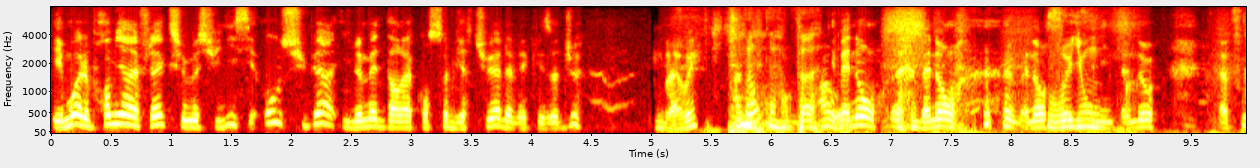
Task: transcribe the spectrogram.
Et moi, le premier réflexe, je me suis dit, c'est oh super, ils le mettent dans la console virtuelle avec les autres jeux. Bah oui. Ah non Bah, Ah Eh ouais. ben non, ben non, ben non, c'est- Voyons. c'est Nintendo, pas fou.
